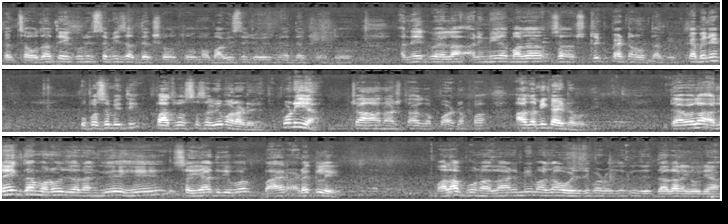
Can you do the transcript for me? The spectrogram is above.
कारण चौदा ते एकोणीस मीच अध्यक्ष होतो मग बावीस ते चोवीस मी अध्यक्ष होतो. अनेक वेळेला आणि मी माझा स्ट्रिक्ट पॅटर्न होता की कॅबिनेट उपसमिती पाच वाजता सगळे मराठी नेते. कोणी या? चहा नाश्ता गप्पा टप्पा. आज आम्ही काय ठरवलं? त्यावेळेला अनेकदा मनोज जरांगे हे सह्याद्रीवर बाहेर अडकले. मला फोन आला आणि मी माझा ओळखी पाठवतो की दादाला घेऊन या.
